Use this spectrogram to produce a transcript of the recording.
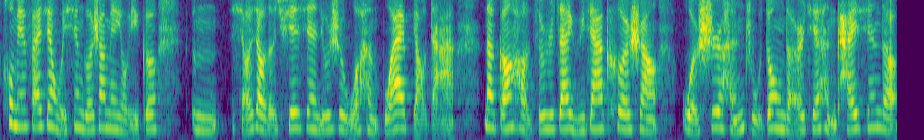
后面发现我性格上面有一个嗯小小的缺陷，就是我很不爱表达。那刚好就是在瑜伽课上，我是很主动的，而且很开心的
